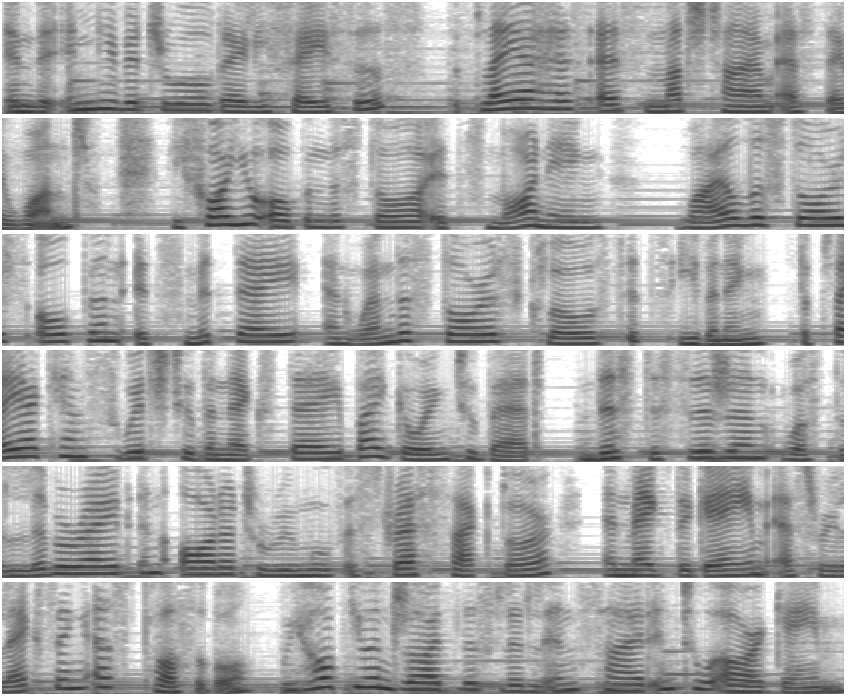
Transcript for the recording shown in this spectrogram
In the individual daily phases, the player has as much time as they want. Before you open the store, it's morning. While the store is open, it's midday, and when the store is closed, it's evening. The player can switch to the next day by going to bed. This decision was deliberate in order to remove a stress factor and make the game as relaxing as possible. We hope you enjoyed this little insight into our game.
